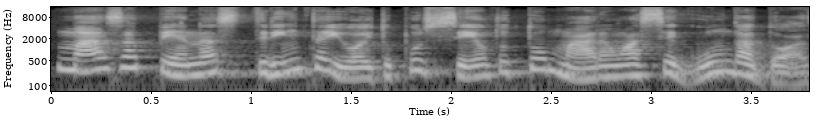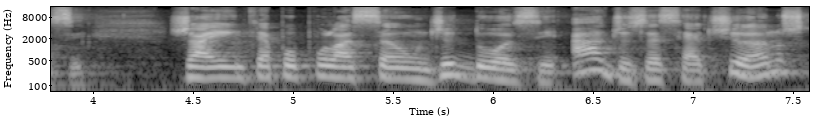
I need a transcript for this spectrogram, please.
mas apenas 38% tomaram a segunda dose. Já entre a população de 12 a 17 anos,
